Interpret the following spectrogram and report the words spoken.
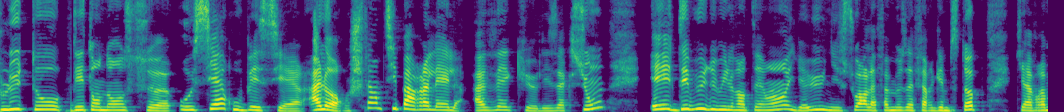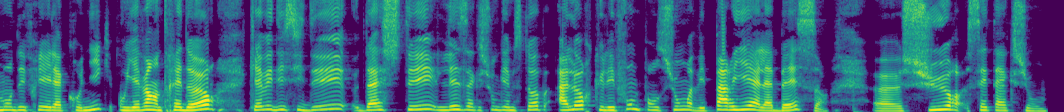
plutôt des tendances haussières ou baissières. Alors, je fais un petit parallèle avec les actions et début 2021, il y a eu une histoire, la fameuse affaire GameStop, qui a vraiment défrayé la chronique, où il y avait un trader qui avait décidé d'acheter les actions GameStop alors que les fonds de pension avaient parié à la baisse euh, sur cette action.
